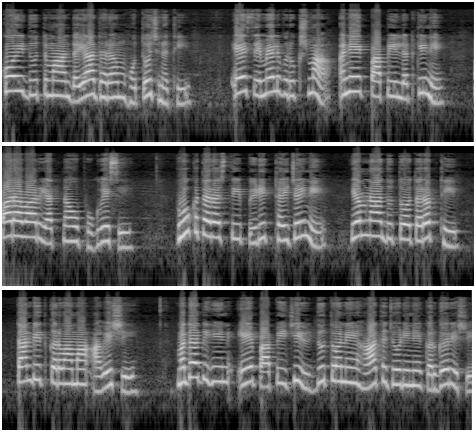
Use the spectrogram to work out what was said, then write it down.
કોઈ દૂતમાં દયાધર્મ હોતો જ નથી. એ સેમેલ વૃક્ષમાં અનેક પાપી લટકીને પારાવાર યાતનાઓ ભોગવે છે ભૂખ તરસથી પીડિત થઈ જઈને યમના દૂતો તરફથી તાંડિત કરવામાં આવે છે મદદહીન એ પાપી જીવ દૂતોને હાથ જોડીને કરગરે છે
